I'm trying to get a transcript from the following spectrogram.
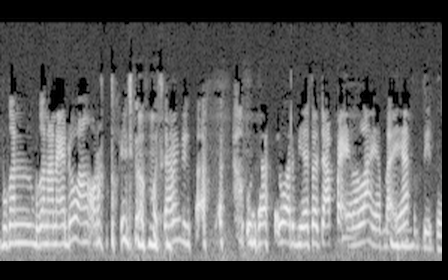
bukan bukan anaknya doang orang tua juga sekarang juga udah luar biasa capek lelah ya mbak ya. Seperti itu.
